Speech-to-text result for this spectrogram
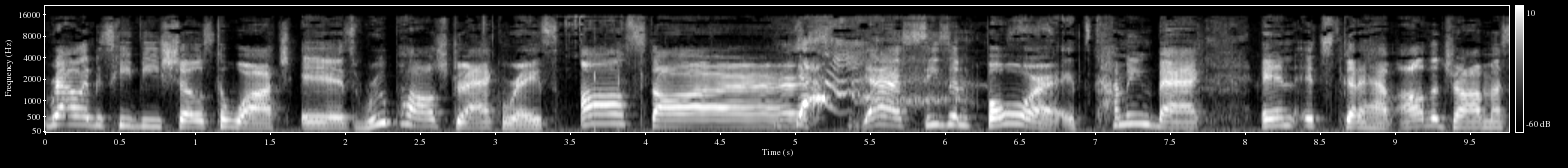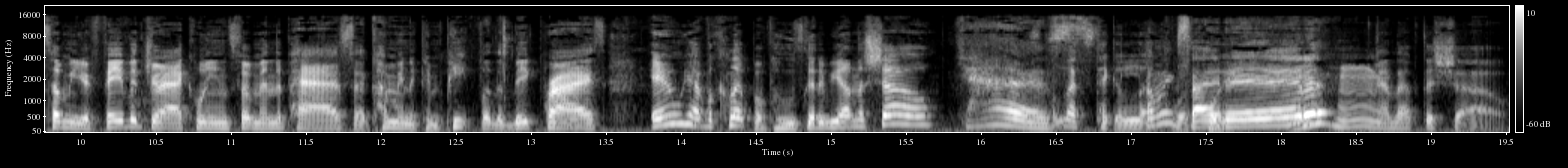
reality TV shows to watch is RuPaul's Drag Race All Stars. Yes, season four. It's coming back. And it's gonna have all the drama. Some of your favorite drag queens from in the past are coming to compete for the big prize, and we have a clip of who's gonna be on the show. yes, So let's take a look. I'm excited. Mhm, I love the show.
